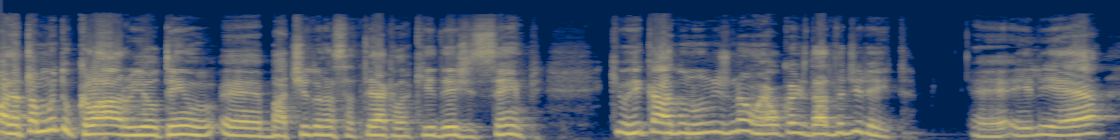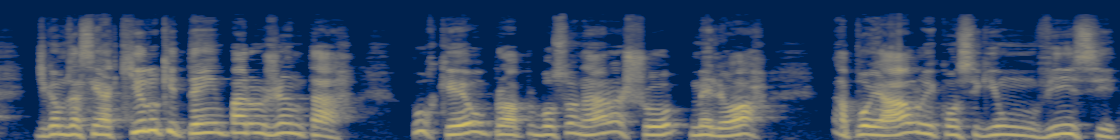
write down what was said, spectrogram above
Olha, está muito claro, e eu tenho é, batido nessa tecla aqui desde sempre, que o Ricardo Nunes não é o candidato da direita. É, ele é, digamos assim, aquilo que tem para o jantar, porque o próprio Bolsonaro achou melhor apoiá-lo e conseguir um vice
